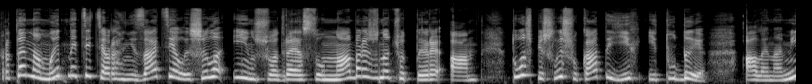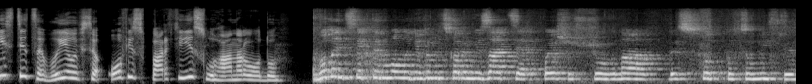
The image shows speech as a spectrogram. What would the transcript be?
Проте на митниці ця організація лишила іншу адресу набережна 4А. Тож пішли шукати їх і туди. Але на місці це виявився офіс партії Слуга народу. Волинський актив молоді громадська організація пише, що вона десь тут по цьому місці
